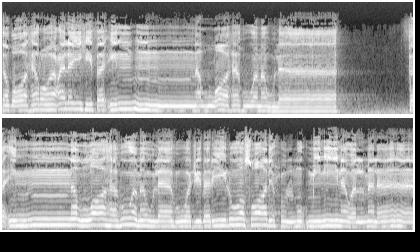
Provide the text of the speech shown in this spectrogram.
تظاهرا عليه فإن الله هو مولاه فإن الله هو مولاه وجبريل وصالح المؤمنين والملائكة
